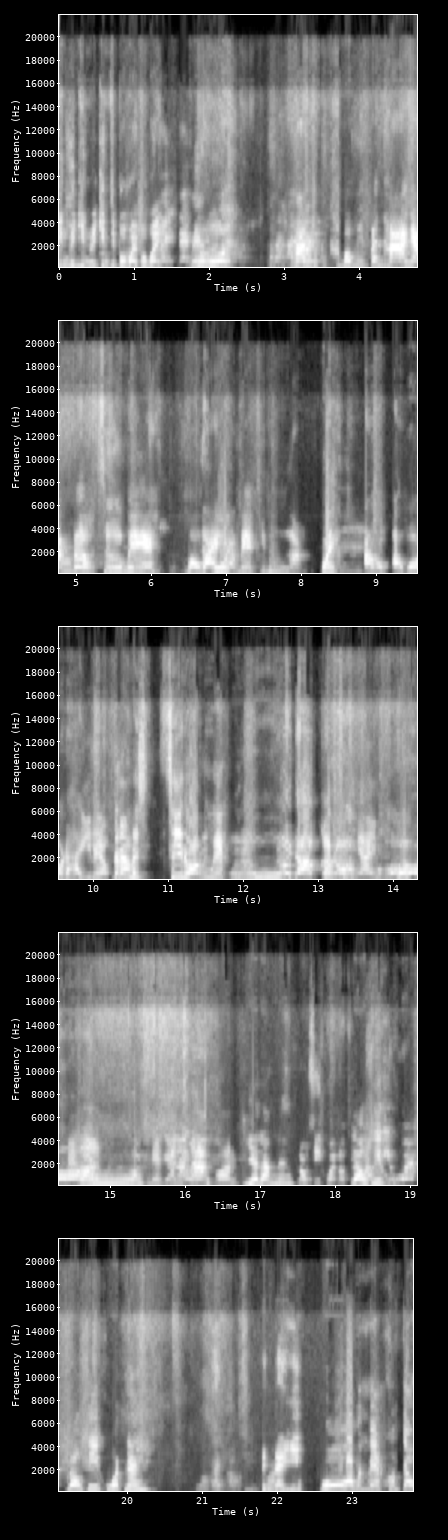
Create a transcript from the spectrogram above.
กินไว้กินไว้กินสิพวกไว้พวกไว้ได้ได้แม่นโอ้ยอันบ่มีปัญหาหยังเด้อซื้อแม่บ่ไหวจ้ะแม่สิเมื่อเฮ้ยเอาเอาบ่ได้แล้วก็นั่งได้สี่ดอกนึงไหมโอ้ยดอกกระดอกใหญ่โพ โอ้ ด ย แม่สิเมื่อ ก่อนเบียร์ลังหนึง เราสี่ขวดเราเราที่ เราที่ขวดไง เป็นไดโอ้ มันแบนคนเจ้า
